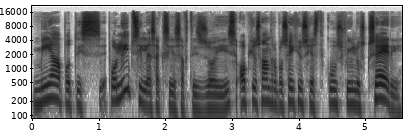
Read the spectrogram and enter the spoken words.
μία από τις πολύ υψηλές αξίες αυτής της ζωής, όποιος άνθρωπος έχει ουσιαστικούς φίλους ξέρει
